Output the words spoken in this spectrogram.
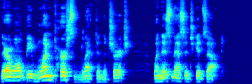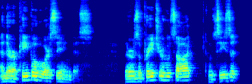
There won't be one person left in the church when this message gets out. And there are people who are seeing this. There is a preacher who saw it, who sees it,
